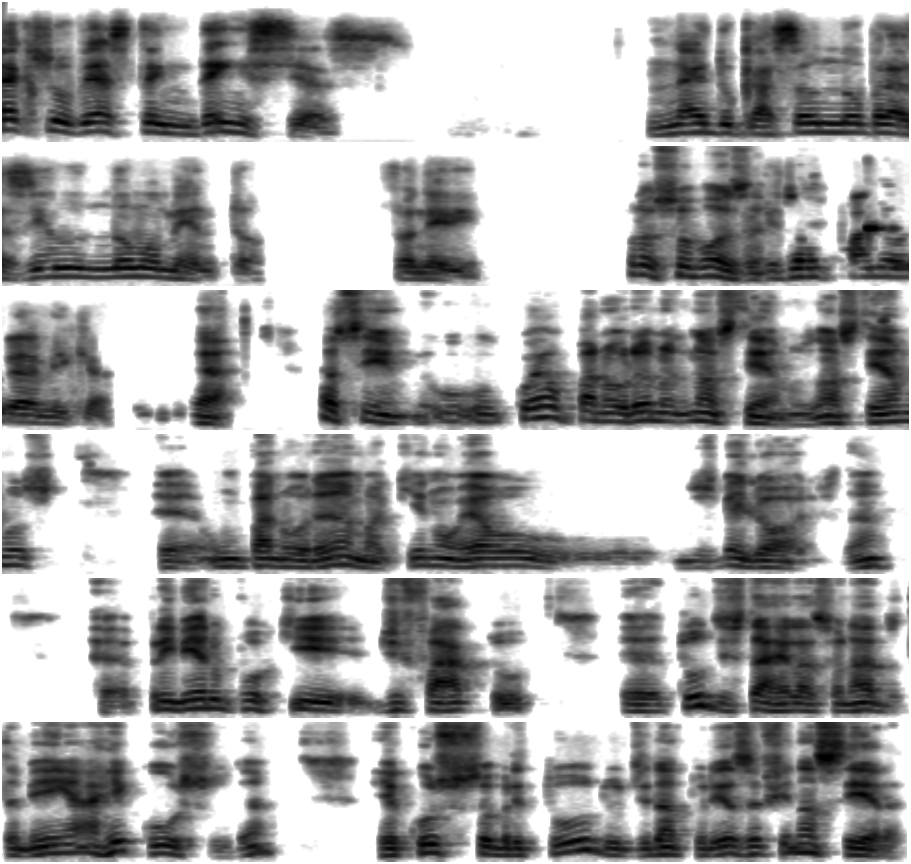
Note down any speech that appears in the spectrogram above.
é que se houver as tendências na educação no Brasil no momento, Soneri? Professor Moza. Visão panorâmica. É. Assim, o, qual é o panorama que nós temos? Nós temos é, um panorama que não é o, um dos melhores, né? É, primeiro porque, de fato, é, tudo está relacionado também a recursos, né? Recursos, sobretudo, de natureza financeira.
